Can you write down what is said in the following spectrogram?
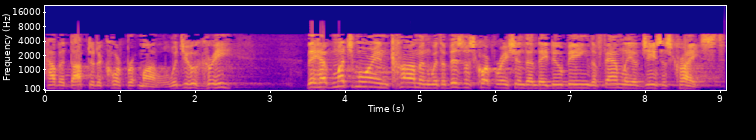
have adopted a corporate model. Would you agree? They have much more in common with a business corporation than they do being the family of Jesus Christ.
